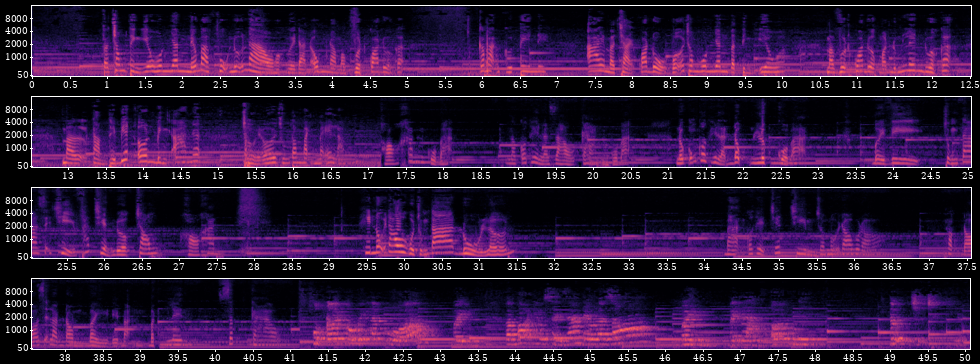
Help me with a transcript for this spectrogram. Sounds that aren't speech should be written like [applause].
Và trong tình yêu hôn nhân, nếu mà phụ nữ nào hoặc người đàn ông nào mà vượt qua được á, các bạn cứ tin đi. Ai mà trải qua đổ vỡ trong hôn nhân và tình yêu á, mà vượt qua được, mà đứng lên được á, mà cảm thấy biết ơn, bình an á, trời ơi, chúng ta mạnh mẽ lắm. Khó khăn của bạn nó có thể là rào cản của bạn. Nó cũng có thể là động lực của bạn. Bởi vì chúng ta sẽ chỉ phát triển được trong khó khăn. Khi nỗi đau của chúng ta đủ lớn, bạn có thể chết chìm trong nỗi đau đó. Hoặc đó sẽ là đòn bẩy để bạn bật lên rất cao. Cuộc đời của mình là của mình và mọi điều xảy ra đều là do mình. Vậy làm ơn đi tự chịu trách nhiệm.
